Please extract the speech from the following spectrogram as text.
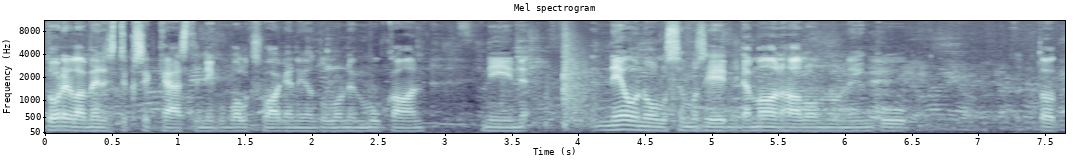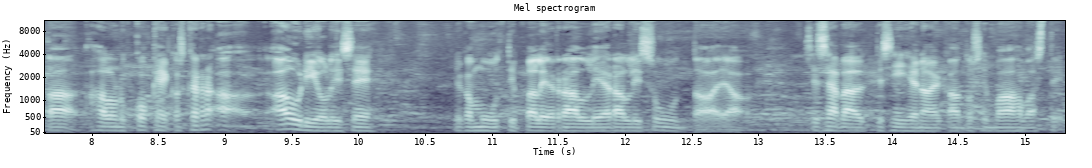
todella menestyksekkäästi, niin kuin Volkswagen on tullut nyt mukaan, niin ne on ollut semmoisia, mitä mä oon halunnut, niin kuin, tota, halunnut kokea, koska Audi oli se, joka muutti paljon rallia ja rallisuuntaa ja se säväytti siihen aikaan tosi vahvasti.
